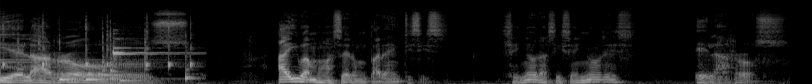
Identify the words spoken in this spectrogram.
y el arroz. Ahí vamos a hacer un paréntesis. Señoras y señores, el arroz.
